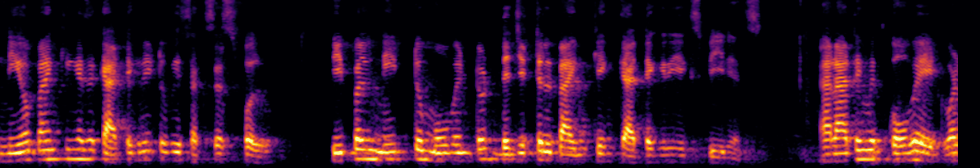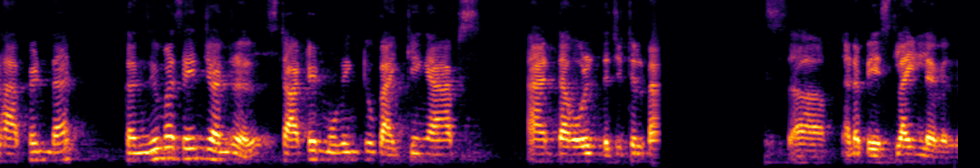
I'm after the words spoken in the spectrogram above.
neobanking as a category to be successful, people need to move into digital banking category experience. And I think with COVID, what happened that consumers in general started moving to banking apps and the whole digital bank uh, at a baseline level.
